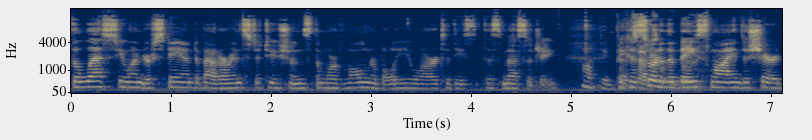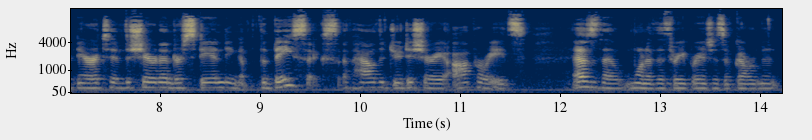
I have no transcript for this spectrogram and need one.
the less you understand about our institutions, the more vulnerable you are to these this messaging. because sort of the baseline, the shared narrative, the shared understanding of the basics of how the judiciary operates as the one of the three branches of government,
